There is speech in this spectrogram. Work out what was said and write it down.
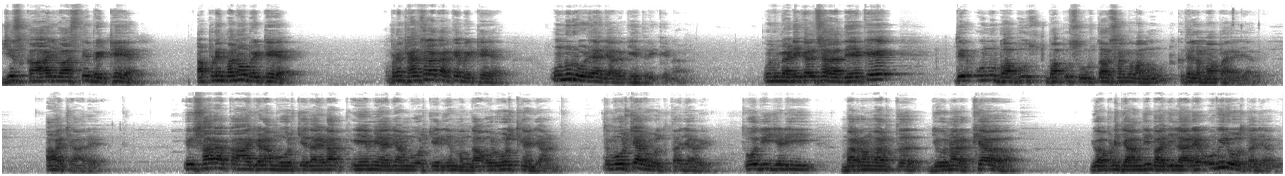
ਜਿਸ ਕਾਜ ਵਾਸਤੇ ਬੈਠੇ ਆ ਆਪਣੇ ਮਨੋਂ ਬੈਠੇ ਆ, ਆਪਣੇ ਫੈਸਲਾ ਕਰਕੇ ਬੈਠੇ ਆ, ਉਹਨੂੰ ਰੋਲਿਆ ਜਾਵੇ ਕਿਸੇ ਤਰੀਕੇ ਨਾਲ। ਉਹਨੂੰ ਮੈਡੀਕਲ ਸਹਾਇਤਾ ਦੇ ਕੇ ਤੇ ਉਹਨੂੰ ਬਾਬੂ ਬਾਪੂ ਸੂਰਤਾ ਸਿੰਘ ਵਾਂਗੂ ਕਿਤੇ ਲੰਮਾ ਪਾਇਆ ਜਾਵੇ। ਆ ਚਾਹ ਰਿਹਾ। ਇਹ ਸਾਰਾ ਕਾਜ ਜਿਹੜਾ ਮੋਰਚੇ ਦਾ, ਜਿਹੜਾ ਏਮ ਆ ਜਾਂ ਮੋਰਚੇ ਦੀਆਂ ਮੰਗਾਂ, ਉਹ ਰੋਲਤੀਆਂ ਜਾਣ। ਤੇ ਮੋਰਚਾ ਰੋਲ ਦਿੱਤਾ ਜਾਵੇ। ਤੇ ਉਹਦੀ ਜਿਹੜੀ ਮਰਨ ਵਰਤ ਜੋ ਉਹਨਾਂ ਰੱਖਿਆ ਹੋਇਆ, ਜੋ ਆਪਣੀ ਜਾਨ ਦੀ ਬਾਜੀ ਲਾ ਰਿਹਾ, ਉਹ ਵੀ ਰੋਲਤਾ ਜਾਵੇ।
